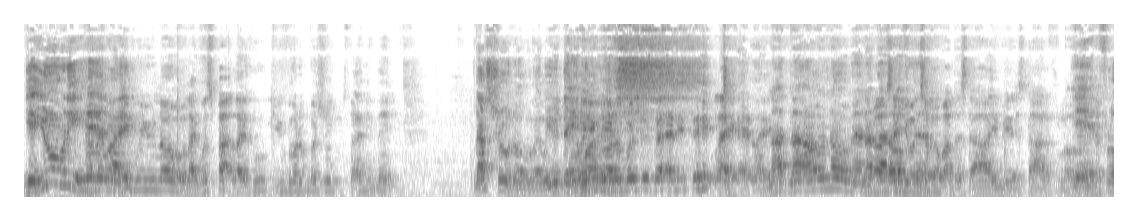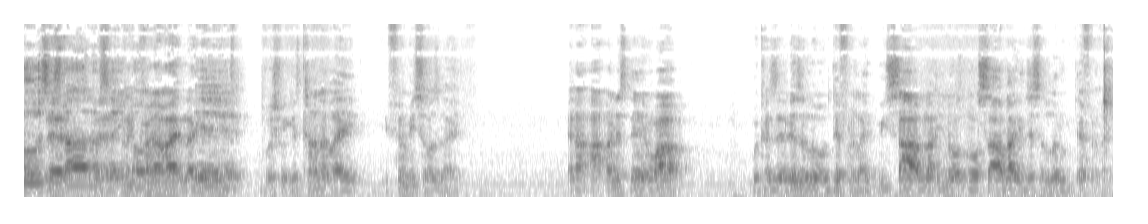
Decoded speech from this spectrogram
Yeah, you don't really How hear many like people you know? Like what spot? Like who you go to Bushwick for anything? that's true though. Like when you think When about you go to it, Bushwick for anything? Like, eh, like Not, not. I don't know, man. you Not know what I'm that saying? You were talking about the style. You be the style of the floor. Yeah, the floors, the style. I'm saying, you like, know. Crown, right? Like yeah. Bushwick is kind of like you feel me. So it's like, and I, I understand why because it is a little different. Like we solve like you know it's more solve like it's just a little different. Like,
